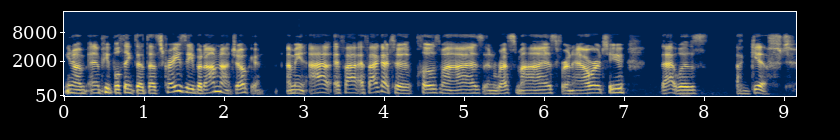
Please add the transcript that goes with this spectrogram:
You know, and people think that that's crazy, but I'm not joking. I mean, I if I if I got to close my eyes and rest my eyes for an hour or two, that was a gift.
